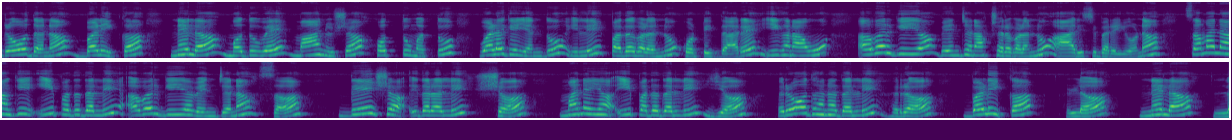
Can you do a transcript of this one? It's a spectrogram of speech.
ರೋದನ, ಬಳಿಕ, ನೆಲ, ಮದುವೆ, ಮಾನುಷ, ಹೊತ್ತು ಮತ್ತು ಒಳಗೆ ಎಂದು ಇಲ್ಲಿ ಪದಗಳನ್ನು ಕೊಟ್ಟಿದ್ದಾರೆ. ಈಗ ನಾವು ಅವರ್ಗೀಯ ವ್ಯಂಜನಾಕ್ಷರಗಳನ್ನು ಆರಿಸಿ ಬರೆಯೋಣ. ಸಮನಾಗಿ ಈ ಪದದಲ್ಲಿ ಅವರ್ಗೀಯ ವ್ಯಂಜನ ಸ, ದೇಶ ಇದರಲ್ಲಿ ಶ, ಮನೆಯ ಈ ಪದದಲ್ಲಿ ಯ, ರೋಧನದಲ್ಲಿ ರ, ಬಳಿಕ ಳ, ನೆಲ, ಲ,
